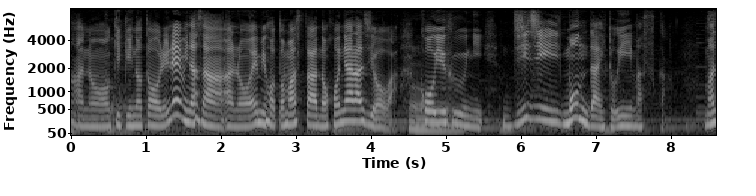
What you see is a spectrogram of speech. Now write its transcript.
あのお聞きの通りね皆さんあのエミホとマスターのホニャラジオはうん。こういうふうに時事問題と言いますか。真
